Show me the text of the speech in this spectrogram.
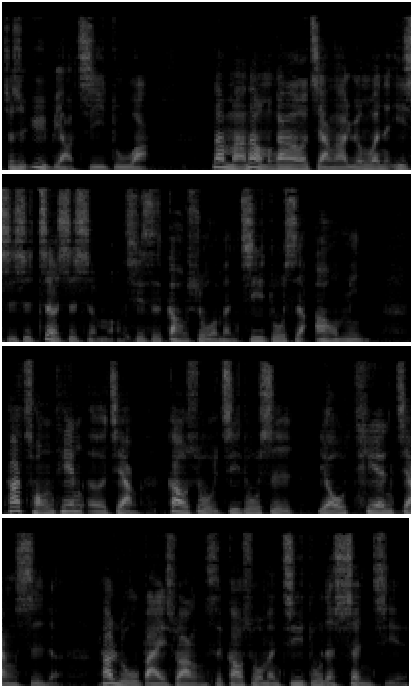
就是预表基督啊。那玛纳我们刚刚有讲啊，原文的意思是这是什么？其实告诉我们，基督是奥秘。他从天而降，告诉基督是由天降世的。它如白霜，是告诉我们基督的圣洁。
